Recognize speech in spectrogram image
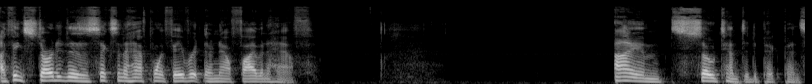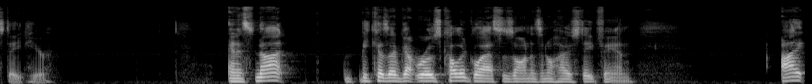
I think, started as a six and a half point favorite. They're now five and a half. I am so tempted to pick Penn State here. And it's not because I've got rose colored glasses on as an Ohio State fan. I,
